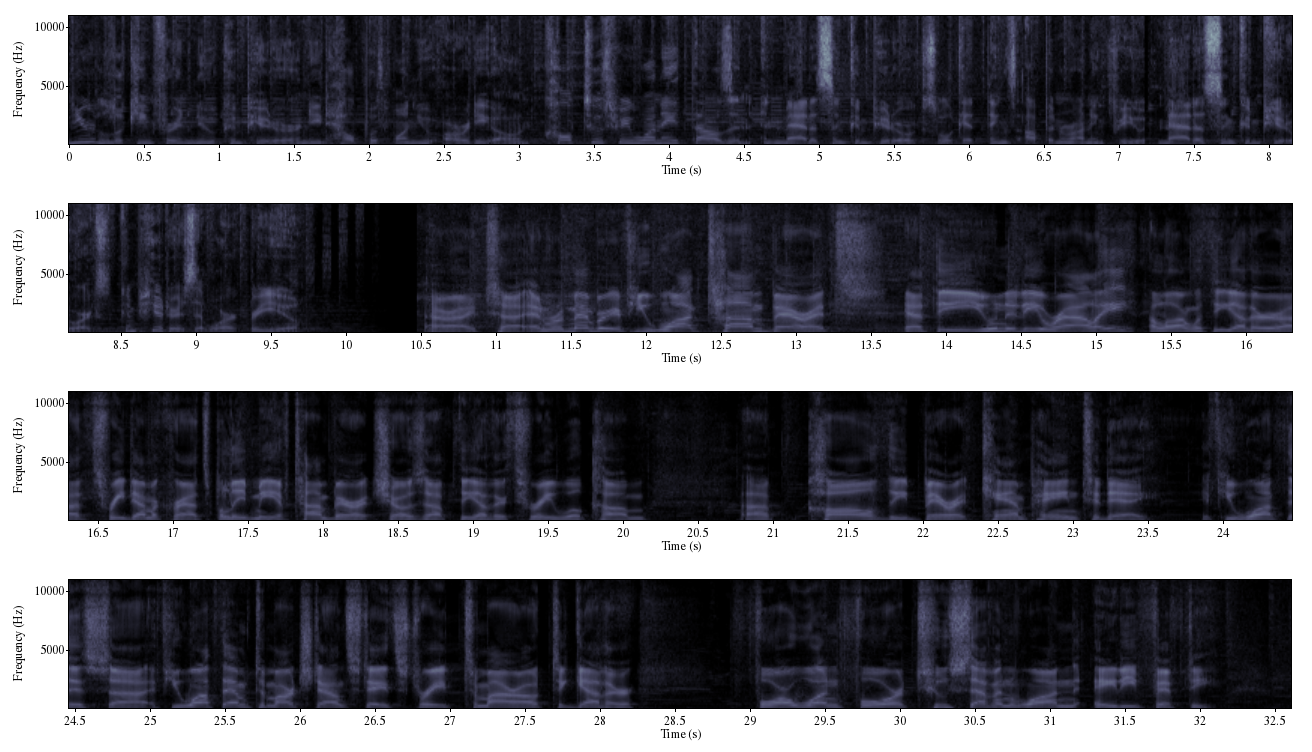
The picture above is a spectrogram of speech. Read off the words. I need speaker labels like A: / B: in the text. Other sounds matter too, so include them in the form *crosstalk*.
A: When you're looking for a new computer or need help with one you already own, call 231 8000 and Madison Computer Works will get things up and running for you. Madison Computer Works, computers that work for you.
B: All right. Uh, and remember, if you want Tom Barrett at the Unity rally, along with the other uh, three Democrats, believe me, if Tom Barrett shows up, the other three will come. Uh, call the Barrett campaign today. If you want this, uh, if you want them to march down State Street tomorrow together, 414 271 8050.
